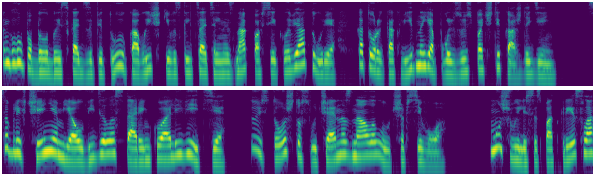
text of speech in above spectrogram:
Глупо было бы искать запятую, кавычки, восклицательный знак по всей клавиатуре, которой, как видно, я пользуюсь почти каждый день. С облегчением я увидела старенькую Оливетти, то есть то, что случайно знала лучше всего. Муж вылез из-под кресла,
